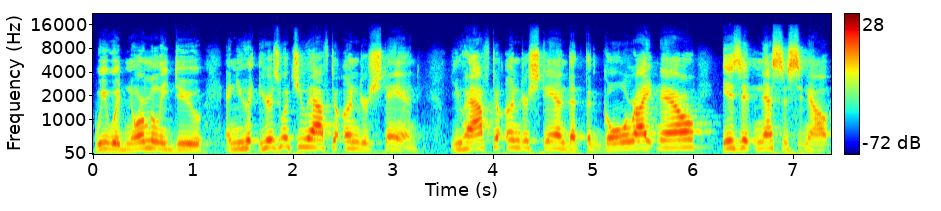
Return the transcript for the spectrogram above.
we would normally do. And you, here's what you have to understand you have to understand that the goal right now isn't necessary. Now,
